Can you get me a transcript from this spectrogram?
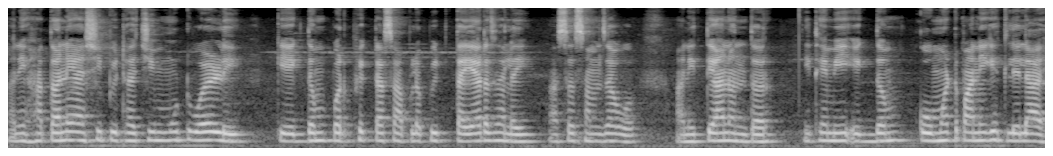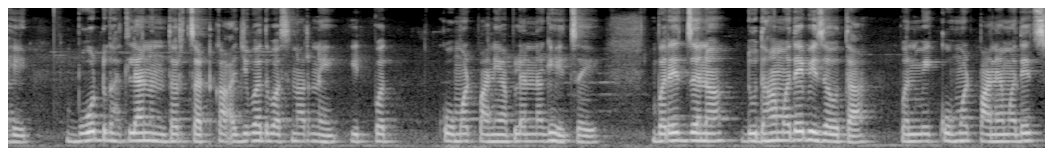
आणि हाताने अशी पिठाची मूठ वळली की एकदम परफेक्ट असं आपलं पीठ तयार झालं आहे असं समजावं. आणि त्यानंतर इथे मी एकदम कोमट पाणी घेतलेलं आहे. बोट घातल्यानंतर चटका अजिबात बसणार नाही. इतपत कोमट पाणी आपल्यांना घ्यायचं आहे बरेच जणं दुधामध्ये भिजवता पण मी कोमट पाण्यामध्येच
